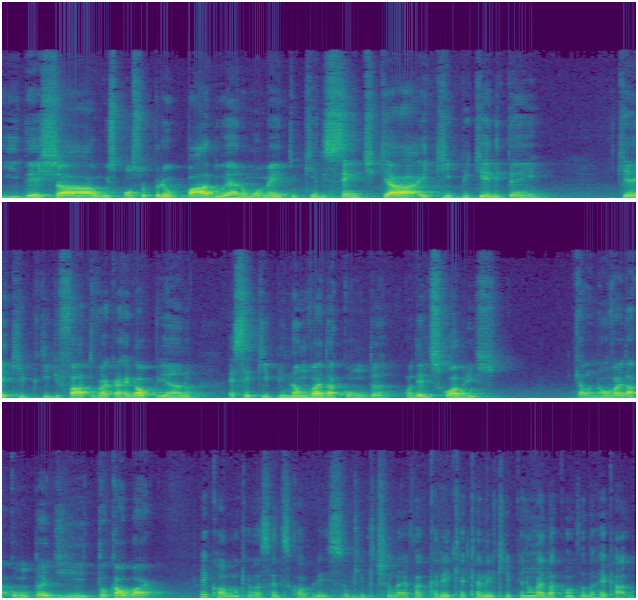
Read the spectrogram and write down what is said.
e, deixa o sponsor preocupado é no momento que ele sente que a equipe que ele tem, que é a equipe que de fato vai carregar o piano, essa equipe não vai dar conta, quando ele descobre isso, que ela não vai dar conta de tocar o barco. E como que você descobre isso? O que, que te leva a crer que aquela equipe não vai dar conta do recado?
